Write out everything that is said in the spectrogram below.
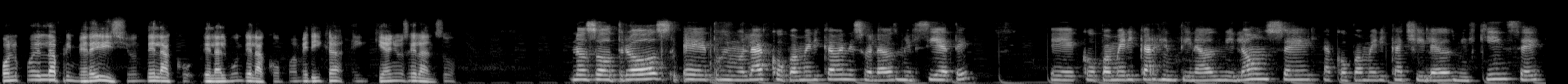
cuál fue la primera edición de la, del álbum de la Copa América? ¿En qué año se lanzó? Nosotros eh, tuvimos la Copa América Venezuela 2007, eh, Copa América Argentina 2011, la Copa América Chile 2015,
